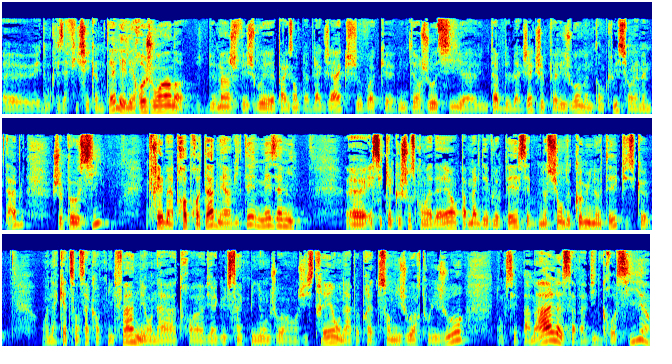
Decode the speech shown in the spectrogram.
et donc les afficher comme tels et les rejoindre. Demain, je vais jouer par exemple à Blackjack. Je vois que Winter joue aussi à une table de Blackjack. Je peux aller jouer en même temps que lui sur la même table. Je peux aussi créer ma propre table et inviter mes amis. Euh, et c'est quelque chose qu'on va d'ailleurs pas mal développer, cette notion de communauté, puisque on a 450 000 fans, mais on a 3,5 millions de joueurs enregistrés. On a à peu près 200 000 joueurs tous les jours. Donc c'est pas mal, ça va vite grossir.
